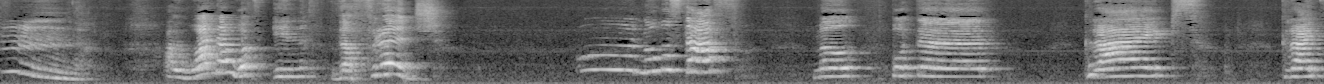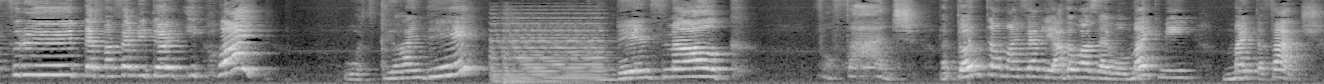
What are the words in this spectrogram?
Hmm. I wonder what's in the fridge. Oh, normal stuff. Milk, butter, grapes, grapefruit that my family don't eat. Hi! What's behind there? Condensed milk for fudge. But don't tell my family, otherwise they will make me make the fudge.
